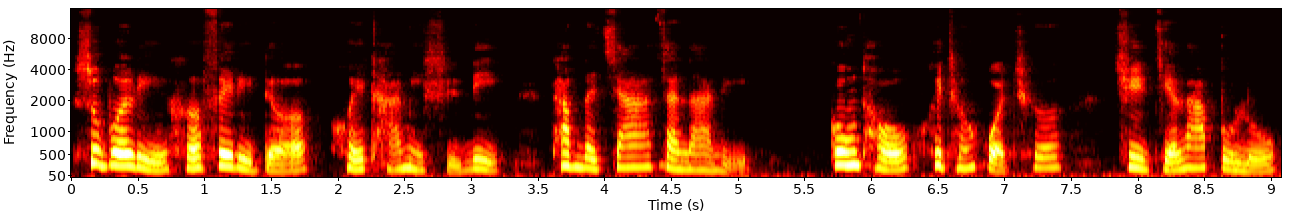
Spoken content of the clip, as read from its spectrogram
苏伯里和费里德回卡米什利，他们的家在那里。工头会乘火车去杰拉布卢。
